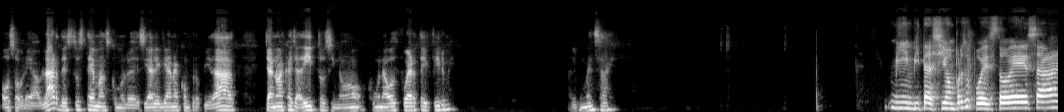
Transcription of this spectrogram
o sobre hablar de estos temas, como lo decía Liliana, con propiedad, ya no calladito, sino con una voz fuerte y firme? ¿Algún mensaje? Mi invitación, por supuesto, es a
